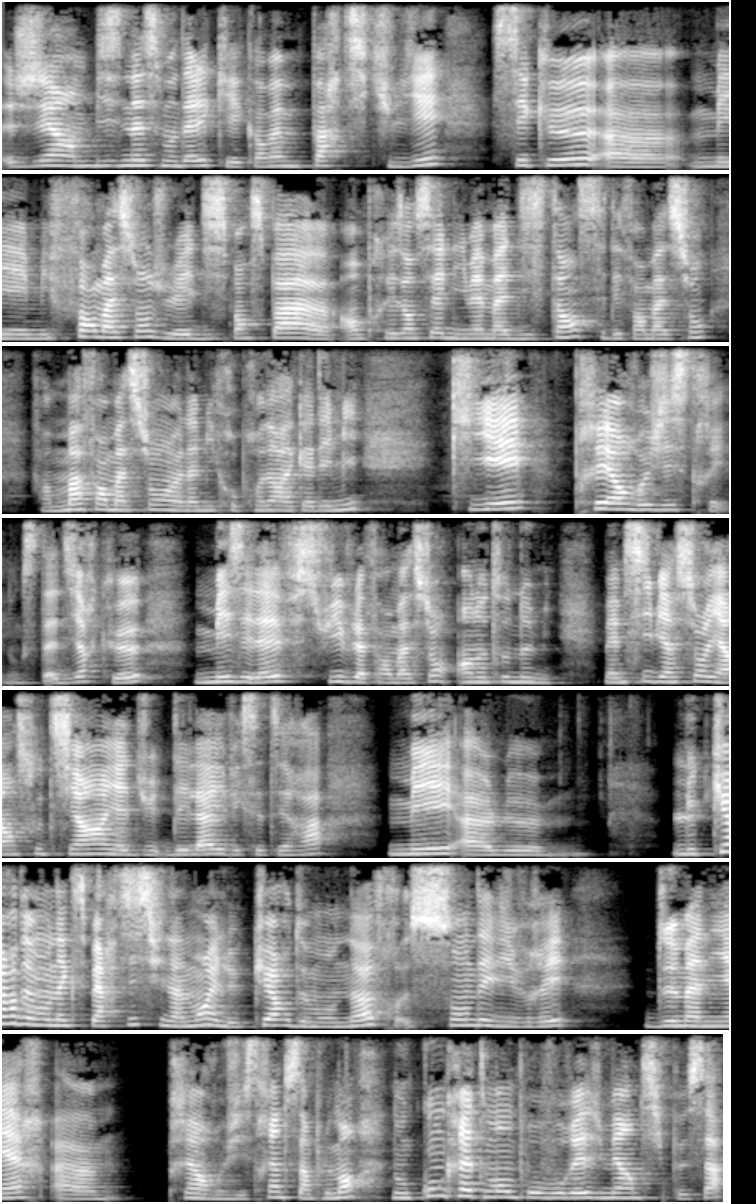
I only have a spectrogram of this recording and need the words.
j'ai un business model qui est quand même particulier c'est que euh, mes, formations, je les dispense pas euh, en présentiel ni même à distance. C'est des formations, enfin ma formation, euh, la Micropreneur Academy, qui est préenregistrée. Donc c'est-à-dire que mes élèves suivent la formation en autonomie. Même si bien sûr il y a un soutien, il y a du, des lives, etc. Mais le cœur de mon expertise finalement et le cœur de mon offre sont délivrés de manière préenregistré tout simplement. Donc concrètement, pour vous résumer un petit peu ça,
